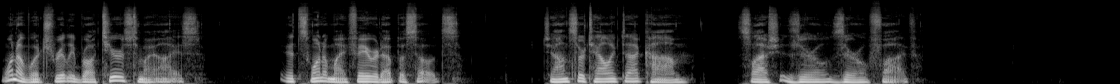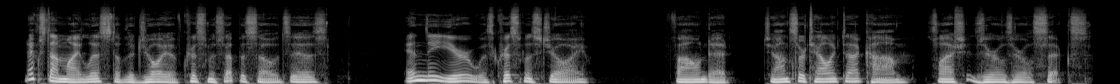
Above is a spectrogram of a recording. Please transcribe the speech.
one of which really brought tears to my eyes. It's one of my favorite episodes. johncertalic.com slash 005. Next on my list of the joy of Christmas episodes is End the Year with Christmas Joy, found at johncertalic.com slash 006.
